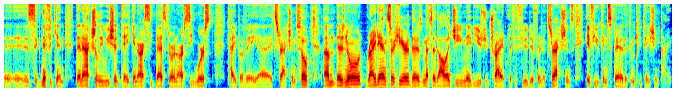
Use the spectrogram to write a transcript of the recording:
is significant then actually we should take an RC best or an RC worst type of a uh, extraction. So um, there's no right answer here. There's methodology. Maybe you should try it with a few different extractions if you can spare the computation time.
